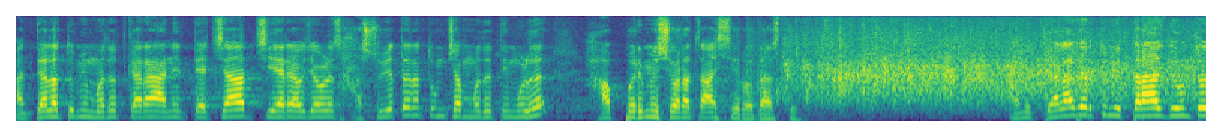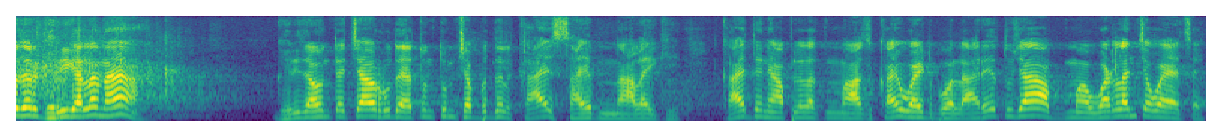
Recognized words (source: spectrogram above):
आणि त्याला तुम्ही मदत करा आणि त्याच्या चेहऱ्यावर ज्यावेळेस हसू येतं ना तुमच्या मदतीमुळं हा परमेश्वराचा आशीर्वाद असतो. आणि त्याला जर तुम्ही त्रास देऊन तो जर घरी गेला ना घरी जाऊन त्याच्या हृदयातून तुमच्याबद्दल काय साहेब नालायकी काय त्याने आपल्याला आज काय वाईट बोला अरे तुझ्या वडिलांच्या वयाचं आहे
